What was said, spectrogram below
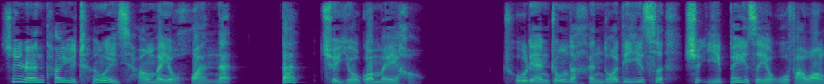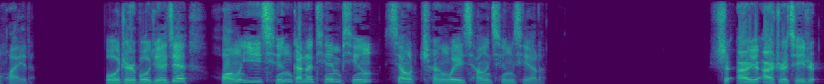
虽然他与陈伟强没有患难，但却有过美好。初恋中的很多第一次，是一辈子也无法忘怀的。不知不觉间，黄衣情感的天平向陈伟强倾斜了。十二月二十七日，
